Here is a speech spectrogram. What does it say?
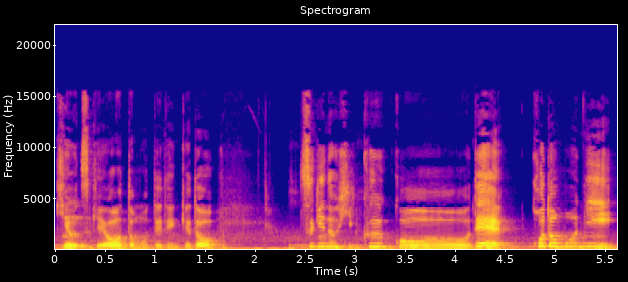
気をつけようと思っててんけど、次の日空港で子供に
